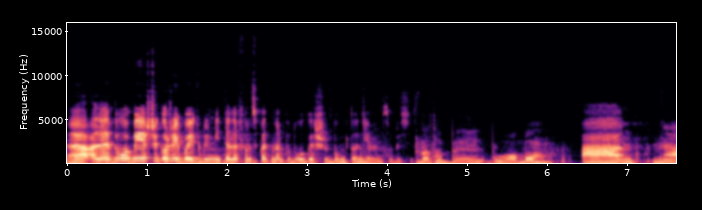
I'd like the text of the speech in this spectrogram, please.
E, Ale byłoby jeszcze gorzej, bo jakby mi telefon spadł na podłogę szybą, to nie wiem, co by się stało. No to by było bum. A no,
